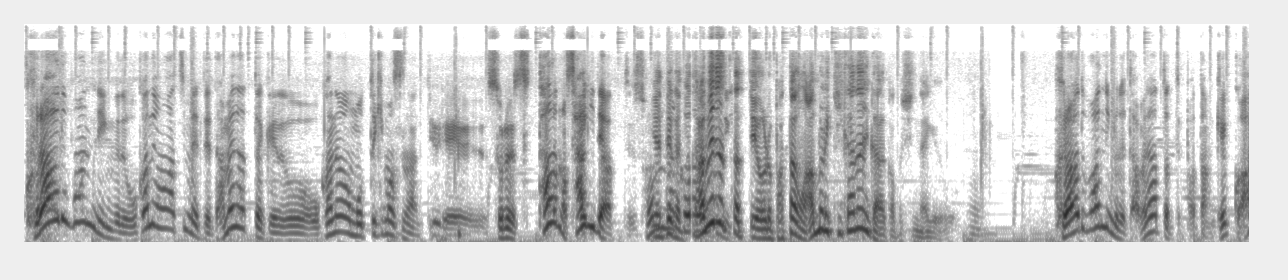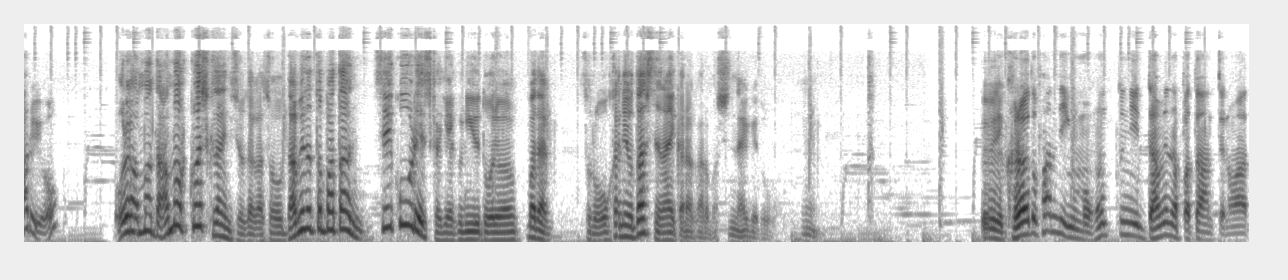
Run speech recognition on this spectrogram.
クラウドファンディングでお金を集めてダメだったけど、お金を持ってきますなんていう例、それ、ただの詐欺であって、そんいや、なてか、ダメだったって俺パターンはあんまり聞かないからかもしれないけど。うんクラウドファンディングでダメだったってパターン結構あるよ。俺はまだあんま詳しくないんですよ。だから、そう、ダメだったパターン、成功例しか逆に言うと、俺はまだそのお金を出してないからかもしれないけど。うん。クラウドファンディングも本当にダメなパターンってのはあっ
